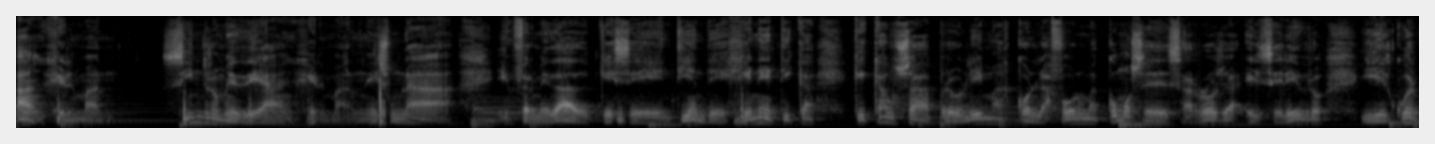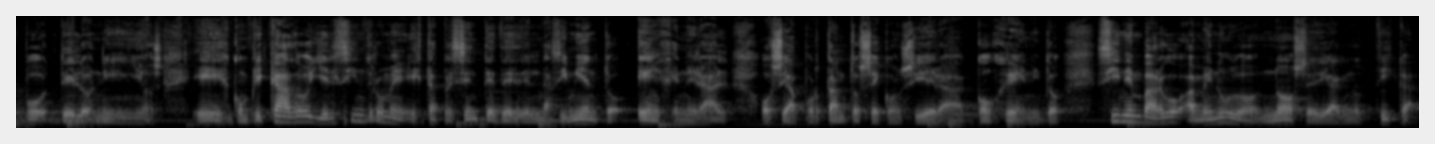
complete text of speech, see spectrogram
Angelman. Síndrome de Angelman es una enfermedad que se entiende genética que causa problemas con la forma como se desarrolla el cerebro y el cuerpo de los niños. Es complicado y el síndrome está presente desde el nacimiento en general, o sea, por tanto se considera congénito. Sin embargo, a menudo no se diagnostica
